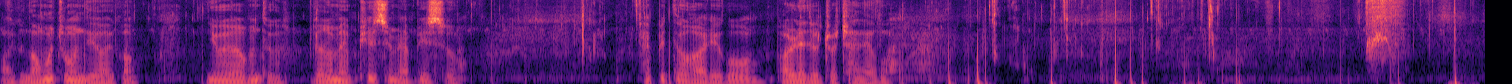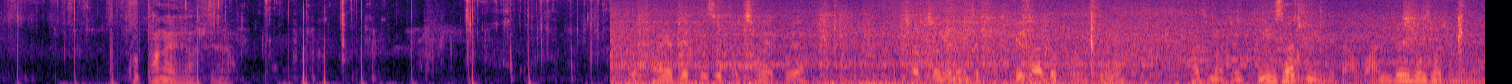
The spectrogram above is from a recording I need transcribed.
어, 이거 너무 좋은데요, 이거? 이거 여러분들 여름에 필수입니다, 필수. 햇빛도 가리고 벌레들 쫓아내고. 쿠팡에 갔어요. 로타리 대피소 도착했고요. 저쪽에는 이제 법계사도 보이고 하지만 지금 공사 중입니다. 완전히 공사 중이네요.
